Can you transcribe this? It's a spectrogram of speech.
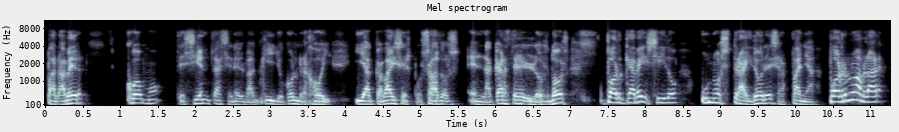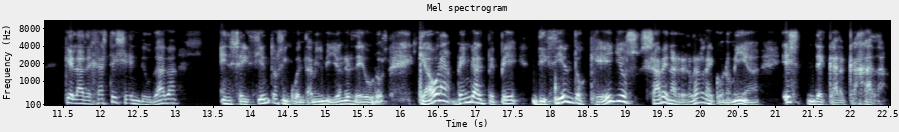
para ver cómo te sientas en el banquillo con Rajoy y acabáis esposados en la cárcel los dos porque habéis sido unos traidores a España, por no hablar que la dejasteis endeudada en 650 mil millones de euros. Que ahora venga el PP diciendo que ellos saben arreglar la economía es de carcajada,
